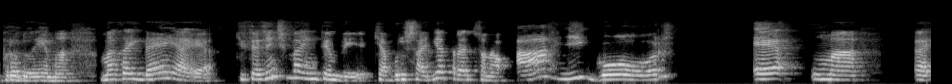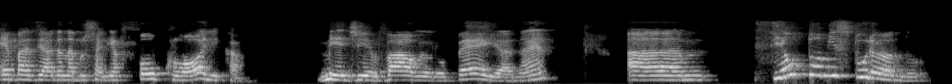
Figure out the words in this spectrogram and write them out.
problema. Mas a ideia é que se a gente vai entender que a bruxaria tradicional, a rigor, é uma é baseada na bruxaria folclórica medieval europeia, né? Um, se eu estou misturando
